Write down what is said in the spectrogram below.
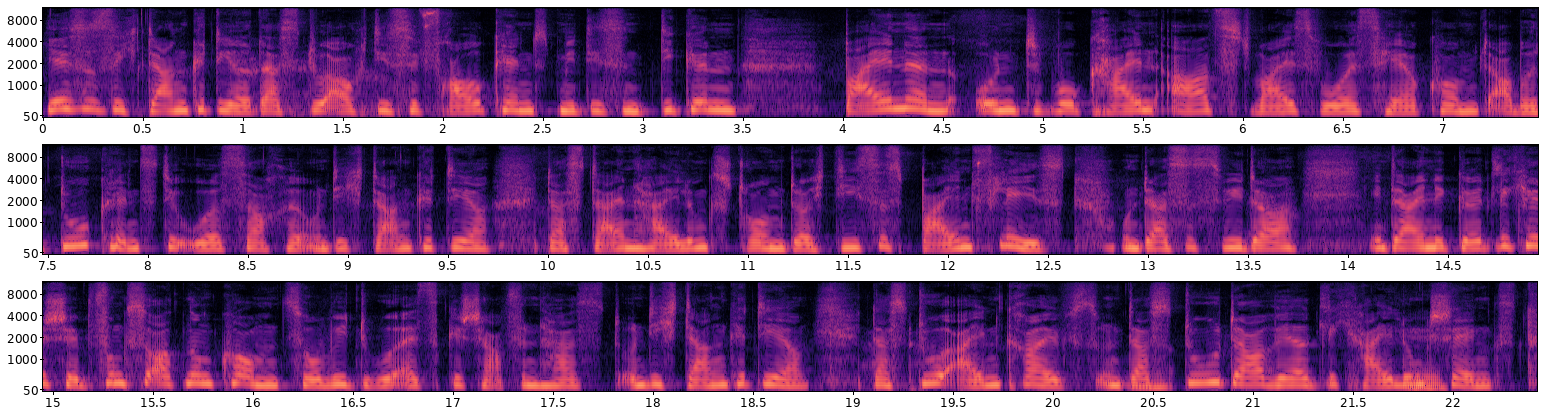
Jesus, ich danke dir, dass du auch diese Frau kennst mit diesen dicken Beinen und wo kein Arzt weiß, wo es herkommt, aber du kennst die Ursache und ich danke dir, dass dein Heilungsstrom durch dieses Bein fließt und dass es wieder in deine göttliche Schöpfungsordnung kommt, so wie du es geschaffen hast. Und ich danke dir, dass du eingreifst und dass ja. du da wirklich Heilung ja. schenkst.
